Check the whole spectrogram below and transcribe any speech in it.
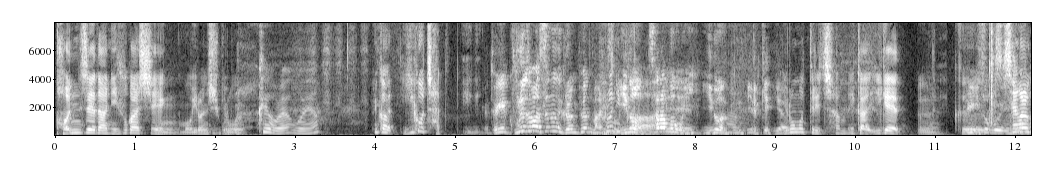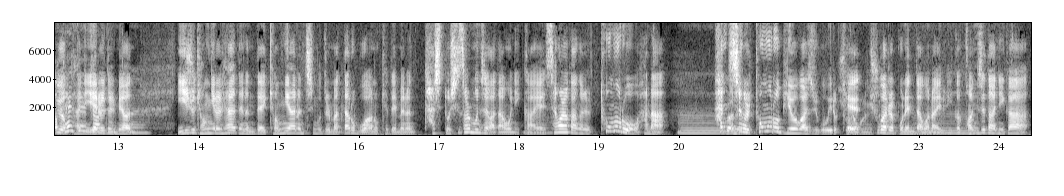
건재 단위 휴가 시행 뭐 이런 식으로 그게 뭐예요? 뭐예요? 그러니까 이거 자 이- 되게 군에서만 쓰는 그런 표현 많이 써. 그러니까, 인원 사람 보고 예. 이- 인원 이렇게 얘기하고 이런 것들이 참 그러니까 이게 예. 그 생활구역 뭔가 단위 예를 들면 네. 2주 격리를 해야 되는데 격리하는 친구들만 따로 모아놓게 되면은 다시 또 시설 문제가 나오니까 예, 생활강을 통으로 하나 음, 한 휴가를- 층을 통으로 비워가지고 이렇게 휴가를 보낸다거나 음. 그러니까 건재 단위가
